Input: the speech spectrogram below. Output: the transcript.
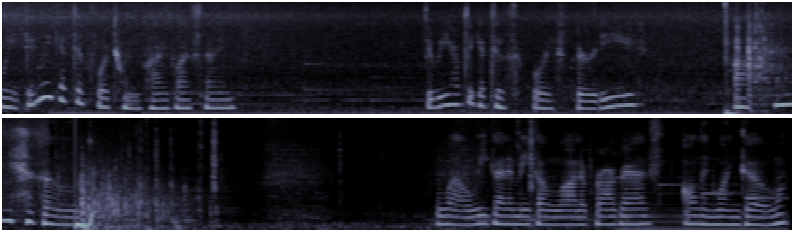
Wait, didn't we get to floor 25 last time? Do we have to get to floor 30? Oh, no. Well, we gotta make a lot of progress all in one go.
